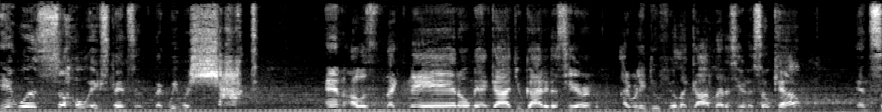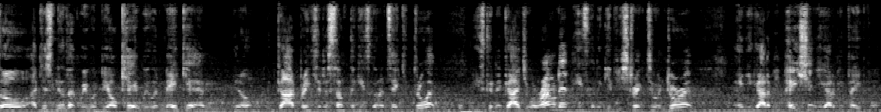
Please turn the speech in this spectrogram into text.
it was so expensive. Like, we were shocked. And I was like, man, oh man, God, you guided us here. I really do feel like God led us here to SoCal and so I just knew that we would be okay. We would make it. And, you know, God brings you to something, He's going to take you through it. He's going to guide you around it. He's going to give you strength to endure it. And you got to be patient. You got to be faithful.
